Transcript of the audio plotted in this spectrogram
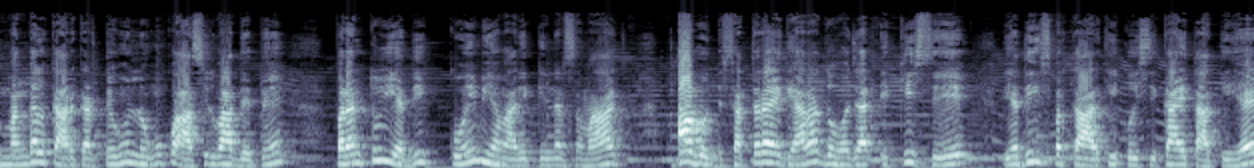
मंगल कार्य करते हुए लोगों को आशीर्वाद देते हैं। परंतु यदि कोई भी हमारे किन्नर समाज अब 17 ग्यारह 2021 से यदि इस प्रकार की कोई शिकायत आती है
